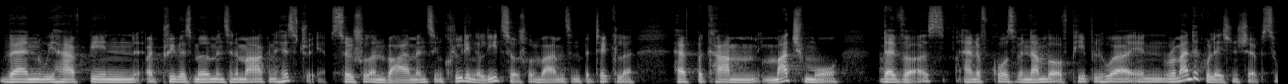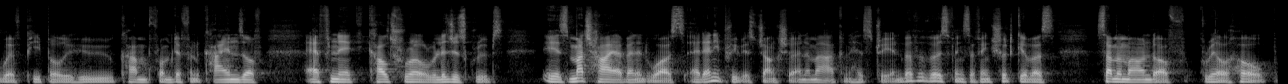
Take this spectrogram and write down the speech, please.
than we have been at previous moments in American history. Social environments, including elite social environments in particular, have become much more diverse. And of course, the number of people who are in romantic relationships with people who come from different kinds of ethnic, cultural, religious groups is much higher than it was at any previous juncture in American history. And both of those things, I think, should give us some amount of real hope.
